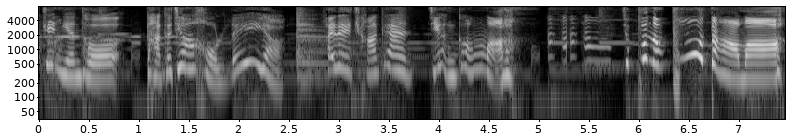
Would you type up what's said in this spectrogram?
这年头打个架好累呀，还得查看健康码，不打吗？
